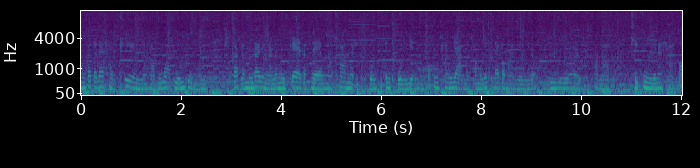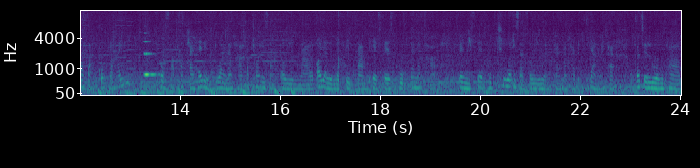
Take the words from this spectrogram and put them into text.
มันก็จะได้เทาเข้มนะคะ เพราะว่าพื้นผมมันกัดแล้วมันได้อย่างนั้นนะมันแก้จากแดงมาข้ามมาอีกโทนที่เป็นโทนเย็นมันก็ค่อนข้างยากนะคะ มันก็จะได้ประมาณนี้นะคะเพื่อนๆสำหรับคลิปนี้นะคะ ก็ฝากกดไลค์ กดซับสไครต์ให้หลิงด้วยนะคะ กับช่องอีสานสวิงนะ แล้วก็อย่าลืมไปติดตามเพจ Facebook ด้วยนะคะ เป็น Facebook ชื่อว่าอีสานสวิงเหมือนกันนะคะ ทุกอย่างนะคะ ก็จะรวมความ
